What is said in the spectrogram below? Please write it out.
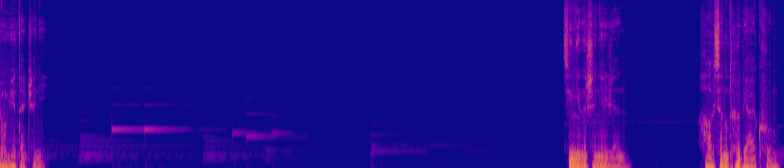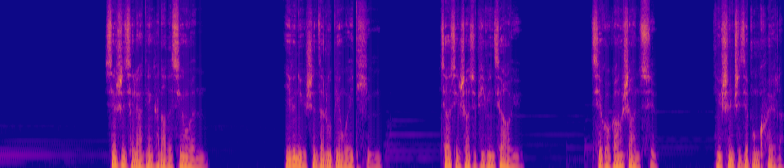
永远等着你。今年的成年人，好像都特别爱哭。先是前两天看到的新闻，一个女生在路边违停，交警上去批评教育，结果刚上去，女生直接崩溃了，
